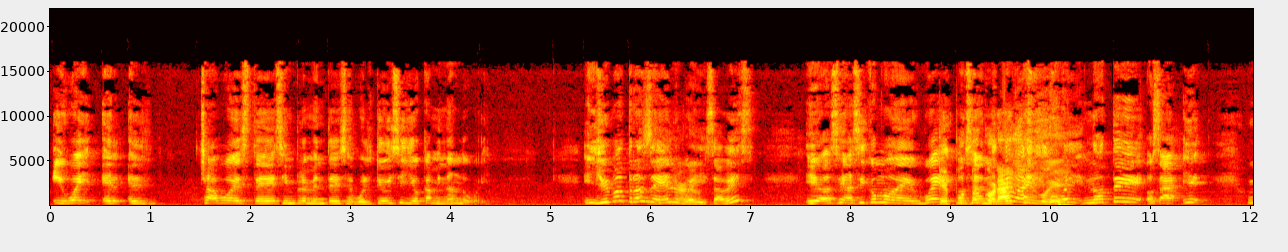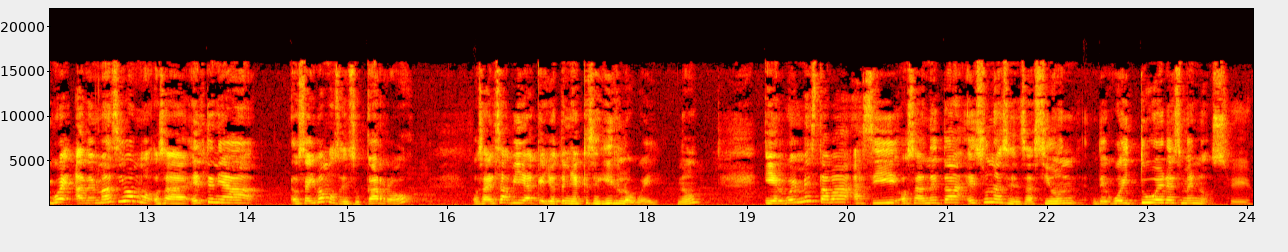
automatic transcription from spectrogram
Y, güey, el, el chavo este simplemente se volteó y siguió caminando, güey. Y yo iba atrás de él, Claro. güey, ¿sabes? Y así, así como de, güey. Qué o puto sea, coraje, güey. No te, o sea, güey, además íbamos, o sea, él tenía, o sea, íbamos en su carro. O sea, él sabía que yo tenía que seguirlo, güey, ¿no? Y el güey me estaba así, o sea, neta, es una sensación de, güey, tú eres menos. Sí.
